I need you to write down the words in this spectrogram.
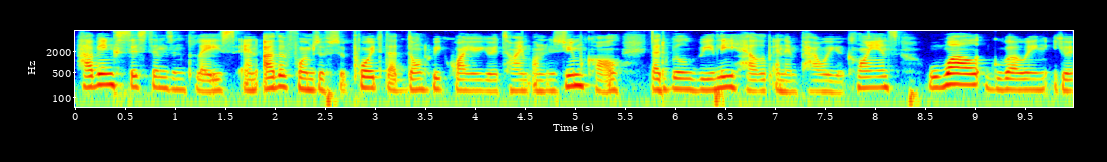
having systems in place and other forms of support that don't require your time on a Zoom call that will really help and empower your clients while growing your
